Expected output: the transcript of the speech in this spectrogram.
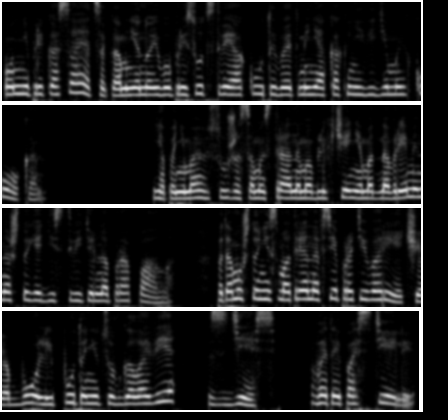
Он не прикасается ко мне, но его присутствие окутывает меня, как невидимый кокон. Я понимаю с ужасом и странным облегчением одновременно, что я действительно пропала. Потому что, несмотря на все противоречия, боль и путаницу в голове, здесь, в этой постели,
